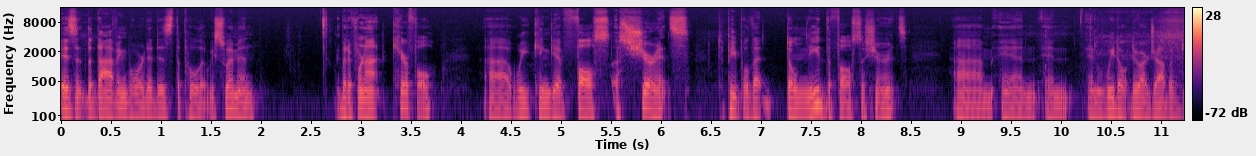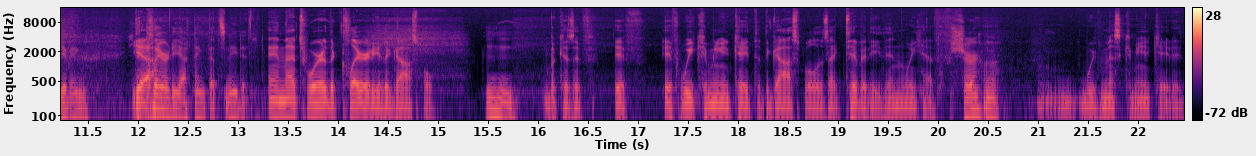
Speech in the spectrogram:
isn't the diving board it is the pool that we swim in but if we're not careful uh, we can give false assurance to people that don't need the false assurance um, and and and we don't do our job of giving the Yeah. clarity i think that's needed and that's where the clarity of the gospel. Mm-hmm. Because if if if we communicate that the gospel is activity, then we have sure we've miscommunicated.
